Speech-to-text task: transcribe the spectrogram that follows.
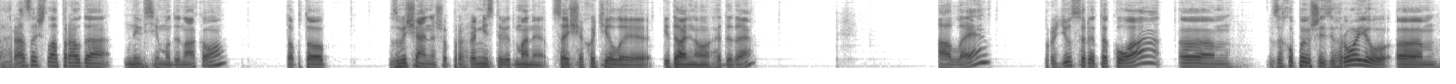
Гра зайшла, правда, не всім одинаково. Тобто, звичайно, що програмісти від мене все ще хотіли ідеального ГДД. Але продюсери Такуа, ем, захопившись грою, ем,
